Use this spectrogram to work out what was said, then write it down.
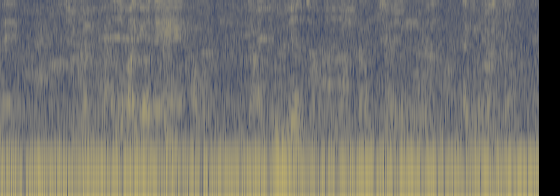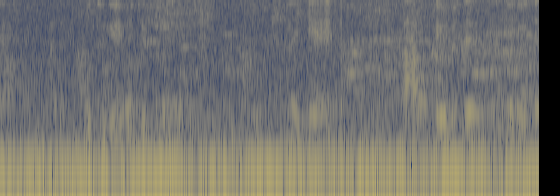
네. 지금 마지막 연애 하고가 6년 전이시라고. 6년 딱 6년 전. 네. 어떻게 어떻게 그럴 수가 있죠? 그러니까 이게 아 어떻게 보면 이제 사귀고 이제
